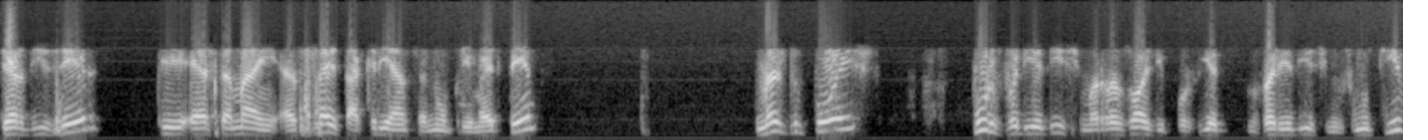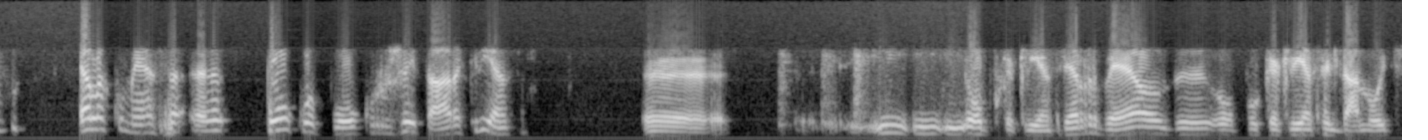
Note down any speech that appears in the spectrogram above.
Quer dizer que esta mãe aceita a criança num primeiro tempo, mas depois, por variadíssimas razões e por variadíssimos motivos, ela começa a, pouco a pouco, rejeitar a criança. Uh, e, e, ou porque a criança é rebelde, ou porque a criança lhe dá noites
